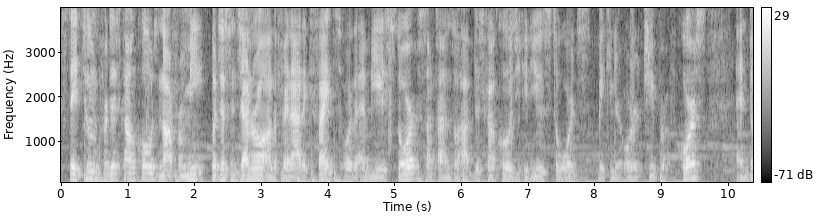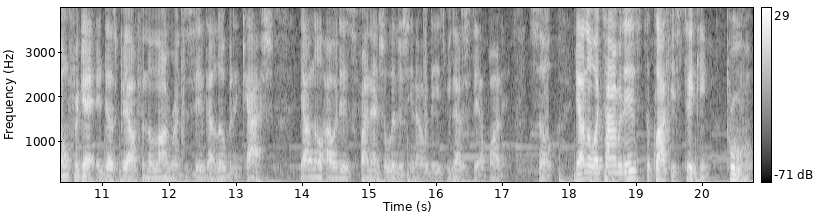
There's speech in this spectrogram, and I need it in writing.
Stay tuned for discount codes, not from me, but just in general on the Fanatic sites or the NBA store. Sometimes they'll have discount codes you could use towards making your order cheaper, of course. And don't forget, it does pay off in the long run to save that little bit of cash. Y'all know how it is financial literacy nowadays. We gotta stay up on it. So, y'all know what time it is? The clock is ticking. Prove 'em.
